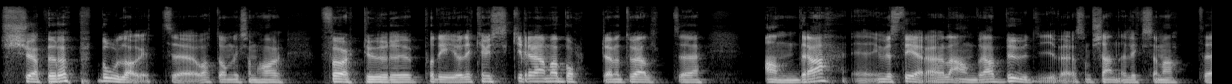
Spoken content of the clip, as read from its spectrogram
köper upp bolaget och att de liksom har förtur på det och det kan ju skrämma bort eventuellt andra eh, investerare eller andra budgivare som känner liksom att eh,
